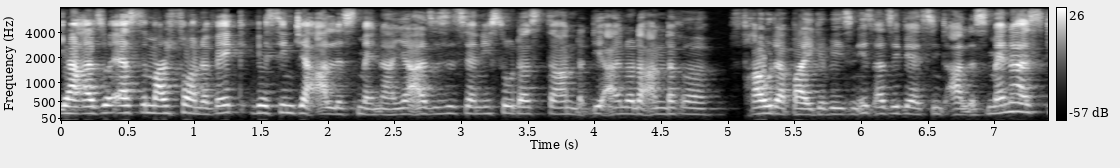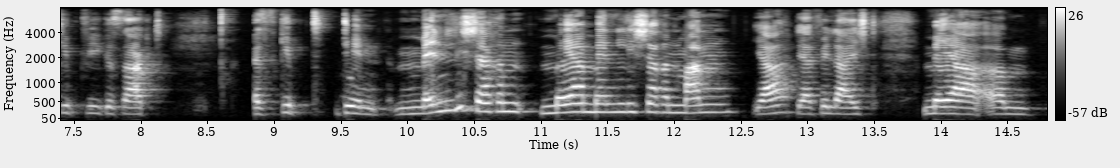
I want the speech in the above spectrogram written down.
Ja, also erst einmal vorneweg, wir sind ja alles Männer, ja. Also es ist ja nicht so, dass da die ein oder andere Frau dabei gewesen ist. Also wir sind alles Männer. Es gibt, wie gesagt, es gibt den männlicheren, mehr männlicheren Mann, ja, der vielleicht mehr, ähm,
